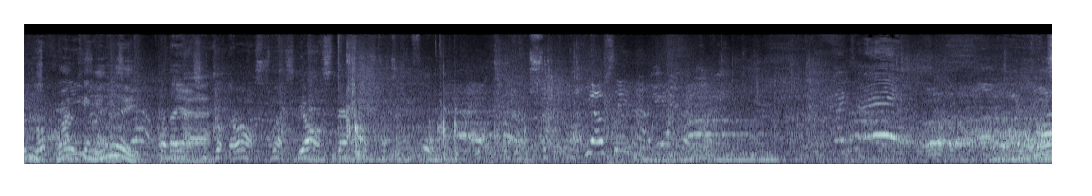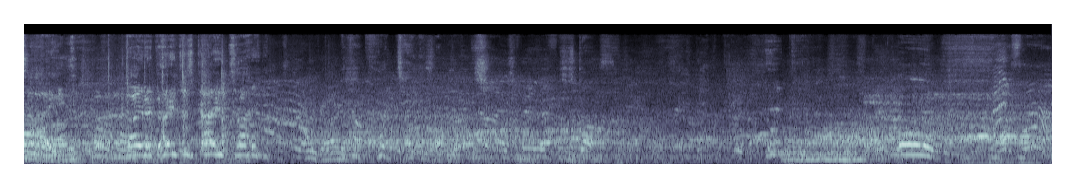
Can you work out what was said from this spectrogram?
He's cracking, isn't he? But they actually dropped their arse as well. So the arse, their arse touches the floor. Yeah, I've seen that, yeah. Tane. Look how quick Tane is just. Oh, What's that?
